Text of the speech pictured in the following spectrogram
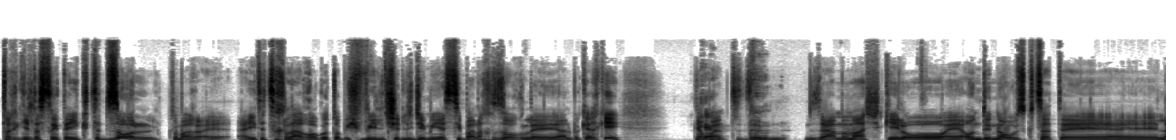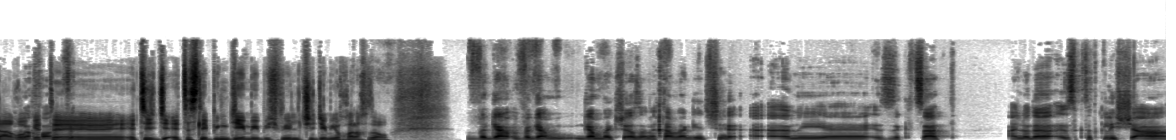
תרגיל תסריטאי קצת זול כלומר אה, היית צריך להרוג אותו בשביל שלג'ימי יהיה סיבה לחזור לאלבקרקי. כן. זה, זה היה ממש כאילו אה, on the nose קצת אה, להרוג נכון, את, אה, את, את הסליפין ג'ימי בשביל שג'ימי יוכל לחזור. וגם, וגם גם בהקשר הזה אני חייב להגיד שאני, זה קצת, אני לא יודע, זה קצת קלישאה,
